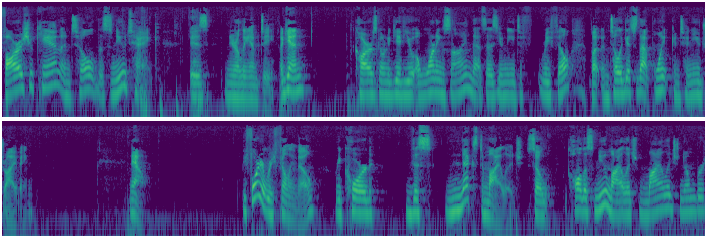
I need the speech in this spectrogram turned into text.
far as you can until this new tank is nearly empty. Again, the car is going to give you a warning sign that says you need to refill, but until it gets to that point, continue driving. Now, before you're refilling, though, record this next mileage. So call this new mileage mileage number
